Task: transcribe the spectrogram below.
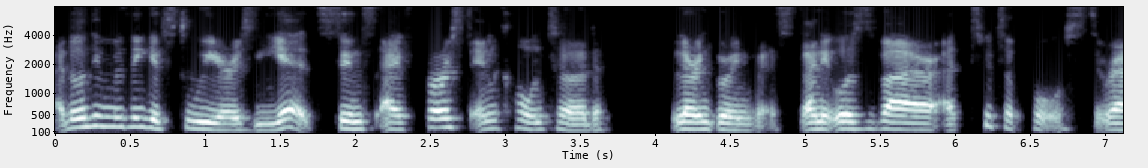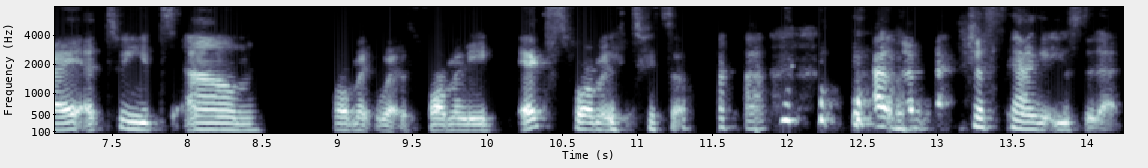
I don't even think it's two years yet since I first encountered Learn Grow Invest. And it was via a Twitter post, right? A tweet, um, former, well, formerly X, formerly Twitter. I, I, just can't get used to that.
